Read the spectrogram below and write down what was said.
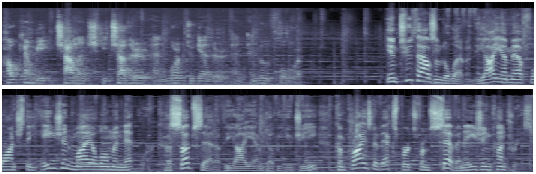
How can we challenge each other and work together and, and move forward? In 2011, the IMF launched the Asian Myeloma Network, a subset of the IMWG comprised of experts from seven Asian countries.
